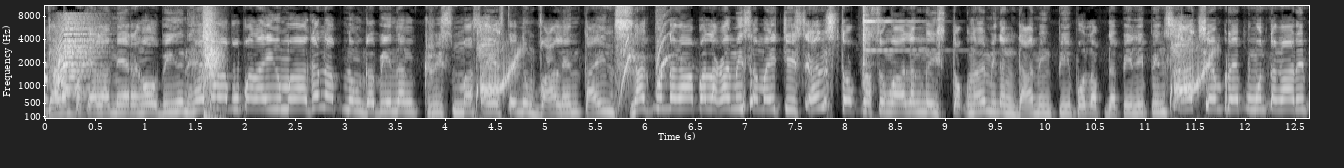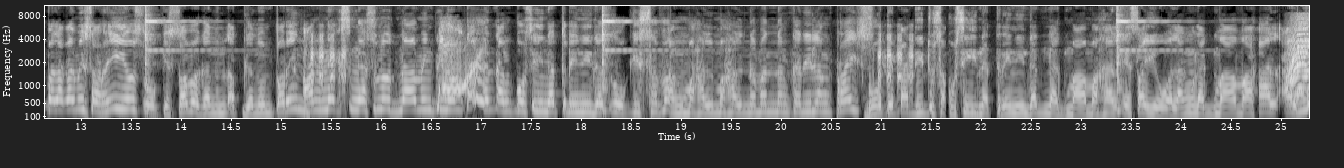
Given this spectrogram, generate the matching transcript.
Dalang pakialamera nga ubingan. Heto nga po pala yung mga ganap nung gabi ng Christmas ay este nung Valentine's. Nagpunta nga pala kami sa may cheese and stock kaso nga lang na-stock namin ang daming people of the Philippines. At syempre pumunta nga rin pala kami sa Rios. O Kisaba, ganun at ganun pa rin. Ang next nga sunod naming pinuntahan ang Kusina Trinidad o Kisaba. Ang mahal-mahal naman ng kanilang price. Buti pa dito sa Kusina Trinidad nagmamahal. Eh sa'yo walang nagmamahal. Ay?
